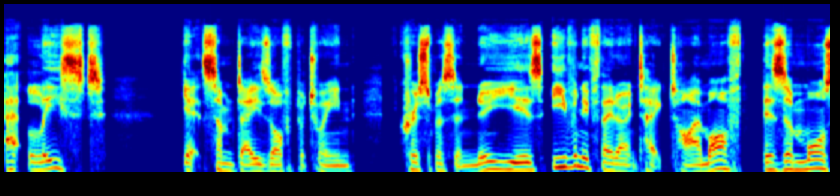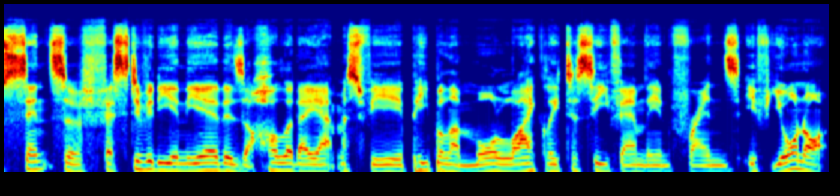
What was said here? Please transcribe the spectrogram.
at least get some days off between Christmas and New Year's, even if they don't take time off. There's a more sense of festivity in the air. There's a holiday atmosphere. People are more likely to see family and friends. If you're not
